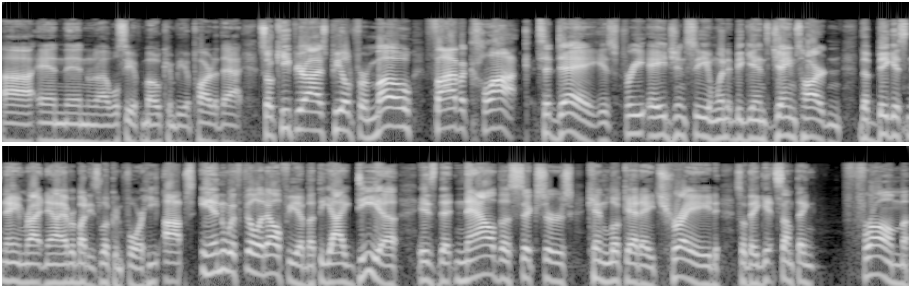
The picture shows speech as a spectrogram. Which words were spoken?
Uh, and then uh, we'll see if Mo can be a part of that. So keep your eyes peeled for Mo. Five o'clock today is free agency, and when it begins, James Harden, the biggest name right now, everybody's looking for. He opts in with Philadelphia, but the idea is that now the Sixers can look at a trade so they get something from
